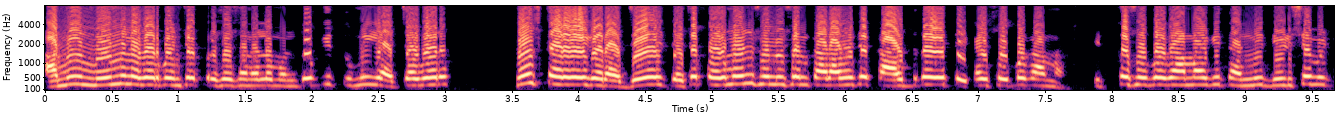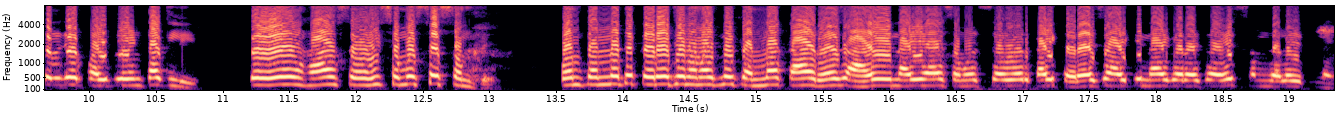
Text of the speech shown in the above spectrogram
आम्ही नेहमी नगरपंचायत प्रशासनाला म्हणतो की तुम्ही याच्यावर ठोस कारवाई करा. जे त्याचं परमनंट सोल्युशन काढा ते काढता येते. काही सोपं काम आहे. इतकं सोपं काम आहे की त्यांनी दीडशे मीटर जर पाईपलाईन टाकली तर हा ही समस्याच संपते. पण त्यांना ते करायचं नाही माहीत नाही त्यांना काय रस आहे नाही आहे समस्यावर काही करायचं आहे की नाही करायचं आहे हेच समजायला येत नाही.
